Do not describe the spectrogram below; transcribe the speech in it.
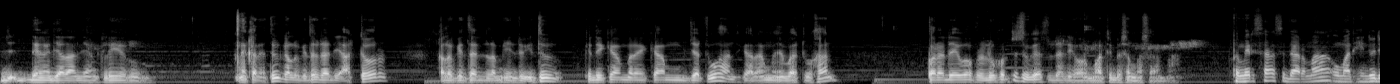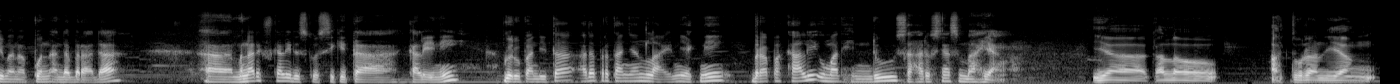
dengan jalan yang keliru. Nah karena itu kalau kita sudah diatur, kalau kita dalam Hindu itu ketika mereka memuja Tuhan sekarang menyembah Tuhan, para dewa leluhur itu juga sudah dihormati bersama-sama. Pemirsa Sedharma umat Hindu di mana pun Anda berada, uh, menarik sekali diskusi kita kali ini. Guru Pandita, ada pertanyaan lain yakni berapa kali umat Hindu seharusnya sembahyang? Ya, kalau aturan yang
